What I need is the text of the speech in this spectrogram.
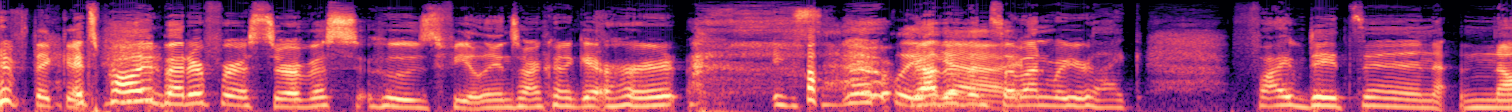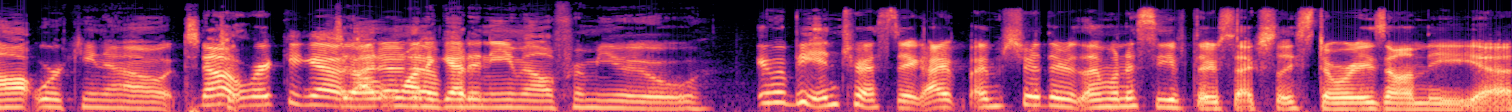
if they could It's probably better for a service whose feelings aren't going to get hurt. exactly Rather yeah. than someone where you're like, five dates in, not working out. Not working out. Don't want to get an email from you. It would be interesting. I, I'm sure there's. I want to see if there's actually stories on the uh,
